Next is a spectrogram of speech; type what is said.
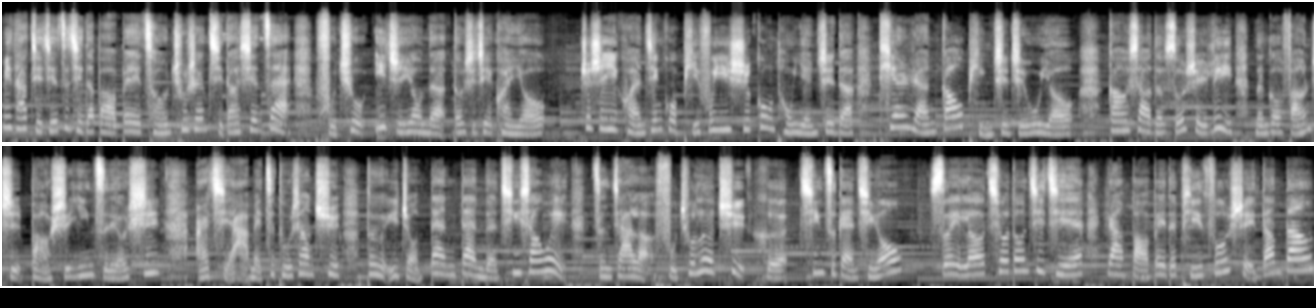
蜜桃姐姐自己的宝贝从出生起到现在，抚触一直用的都是这款油。这是一款经过皮肤医师共同研制的天然高品质植物油，高效的锁水力能够防止保湿因子流失，而且啊，每次涂上去都有一种淡淡的清香味，增加了抚触乐趣和亲子感情哦。所以喽，秋冬季节让宝贝的皮肤水当当，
